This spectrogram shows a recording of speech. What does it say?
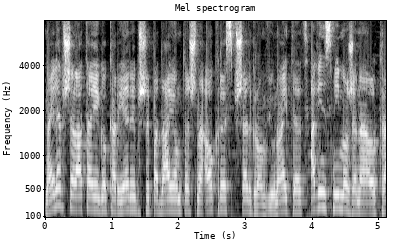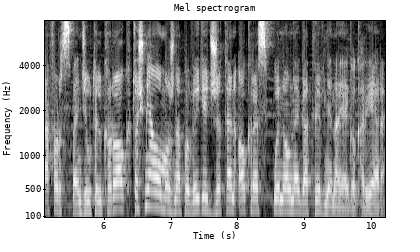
Najlepsze lata jego kariery przypadają też na okres przed grą w United, a więc mimo, że na Old Trafford spędził tylko rok, to śmiało można powiedzieć, że ten okres wpłynął negatywnie na jego karierę.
